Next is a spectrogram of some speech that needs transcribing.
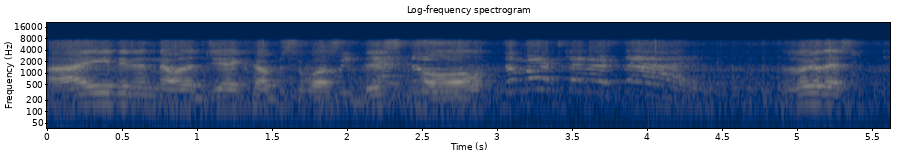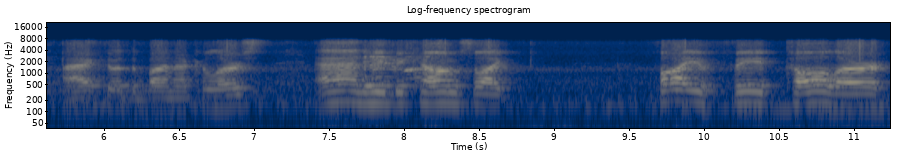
I didn't know that Jacobs was this tall. The mark's on our side! Look at this. I activate the binoculars, and he becomes like five feet taller.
